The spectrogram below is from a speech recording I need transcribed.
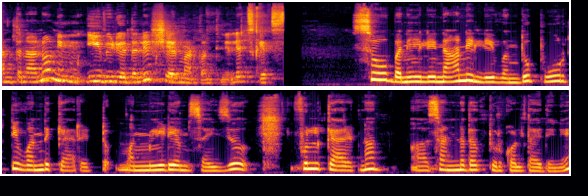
ಅಂತ ನಾನು ನಿಮ್ಮ ಈ ವಿಡಿಯೋದಲ್ಲಿ ಶೇರ್ ಮಾಡ್ಕೊತೀನಿ. ಲೆಟ್ಸ್ ಗೆಟ್ಸ್ ಸೊ ಬನ್ನಿ ಇಲ್ಲಿ ನಾನಿಲ್ಲಿ ಒಂದು ಪೂರ್ತಿ ಒಂದು ಕ್ಯಾರೆಟ್ ಒಂದು ಮೀಡಿಯಮ್ ಸೈಜು ಫುಲ್ ಕ್ಯಾರೆಟ್ನ ಸಣ್ಣದಾಗಿ ತುರ್ಕೊಳ್ತಾ ಇದ್ದೀನಿ.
